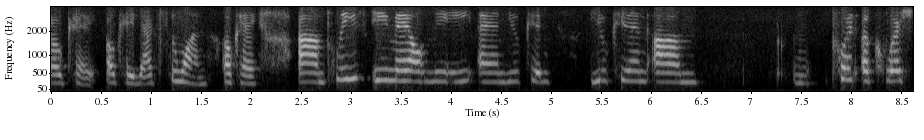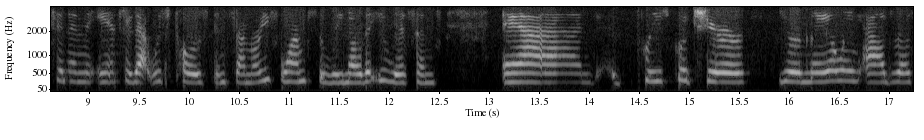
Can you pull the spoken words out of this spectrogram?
Okay, okay, that's the one. Okay, um, please email me, and you can you can um, put a question and the answer that was posed in summary form, so we know that you listened. And please put your your mailing address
